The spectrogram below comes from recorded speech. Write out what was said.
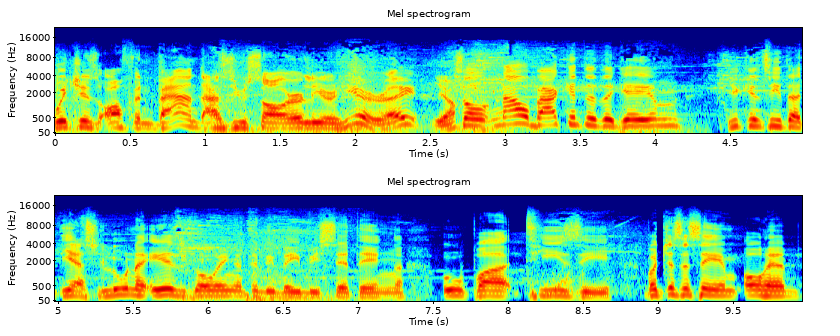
which is often banned, as you saw earlier here, right? Yeah. So now back into the game, you can see that yes, Luna is going to be babysitting Upa, TZ, but just the same, Oheb,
